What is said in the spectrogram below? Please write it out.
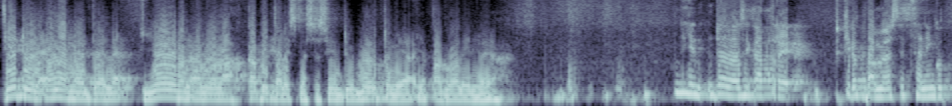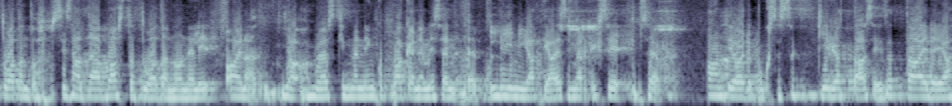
tietyille elementeille, joiden avulla kapitalismissa syntyy muuttumia ja pakolinjoja. Niin, Deleuze Katri kirjoittaa myös, että se niin kuin, tuotanto sisältää vastatuotannon, eli aina, ja myöskin ne niin kuin, pakenemisen linjat, ja esimerkiksi se Antioidipuksessa kirjoittaa siitä, että taide ja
